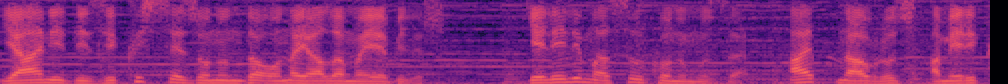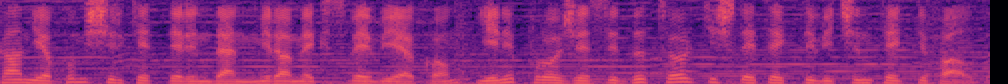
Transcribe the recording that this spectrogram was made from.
Yani dizi kış sezonunda onay alamayabilir. Gelelim asıl konumuza. Alp Navruz, Amerikan yapım şirketlerinden Miramax ve Viacom, yeni projesi The Turkish Detective için teklif aldı.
